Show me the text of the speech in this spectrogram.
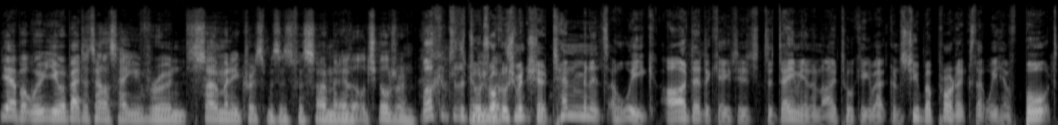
yeah, but we, you were about to tell us how you've ruined so many Christmases for so many little children. Welcome to the George you Schmidt Show. Ten minutes a week are dedicated to Damien and I talking about consumer products that we have bought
